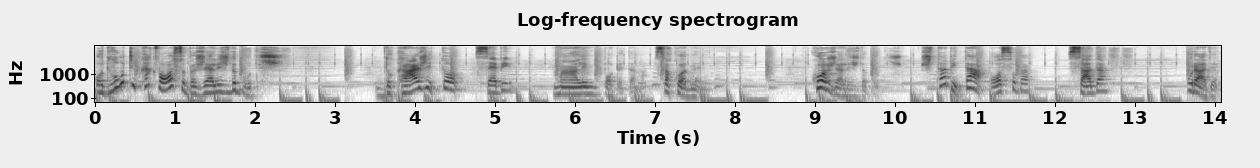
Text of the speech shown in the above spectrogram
Odluči kakva osoba želiš da budeš. Dokaži to sebi malim pobedama, svakodnevnim. Ko želiš da budeš? Šta bi ta osoba sada uradila?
